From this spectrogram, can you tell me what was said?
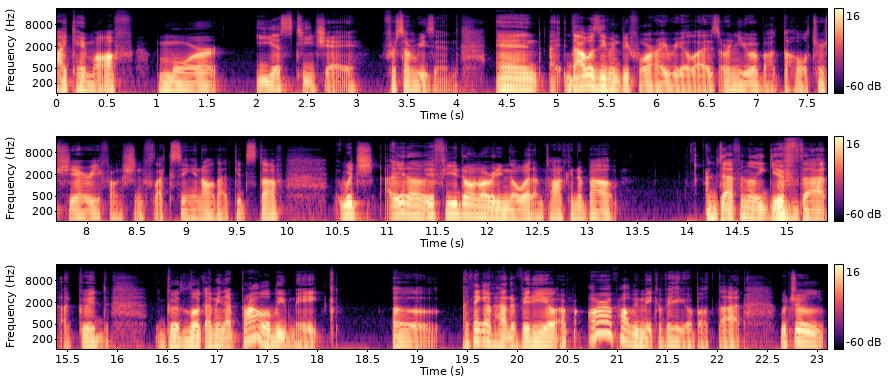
I came off more ESTJ for some reason. And that was even before I realized or knew about the whole tertiary function flexing and all that good stuff. Which, you know, if you don't already know what I'm talking about, definitely give that a good good look. I mean, I probably make uh I think I've had a video or I'll probably make a video about that, which will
